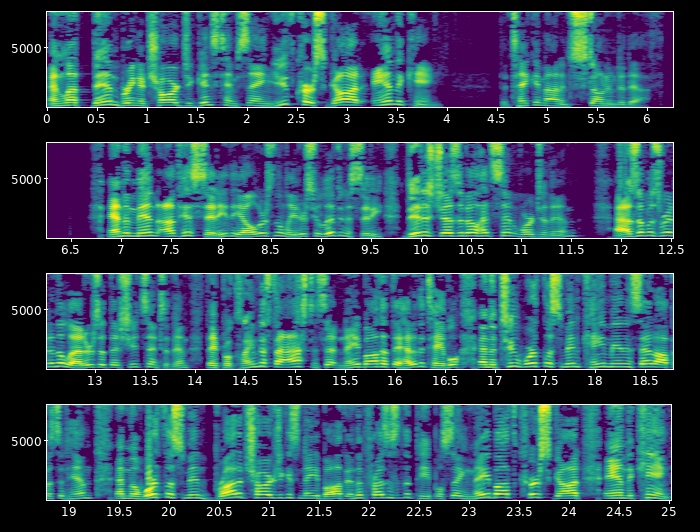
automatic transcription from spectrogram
and let them bring a charge against him, saying, You've cursed God and the king. Then take him out and stone him to death. And the men of his city, the elders and the leaders who lived in his city, did as Jezebel had sent word to them. As it was written in the letters that she had sent to them, they proclaimed a fast and set Naboth at the head of the table. And the two worthless men came in and sat opposite him. And the worthless men brought a charge against Naboth in the presence of the people, saying, Naboth cursed God and the king.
